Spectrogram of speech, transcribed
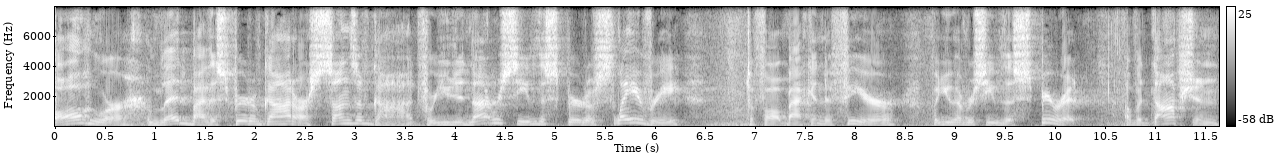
All who are led by the Spirit of God are sons of God, for you did not receive the spirit of slavery to fall back into fear, but you have received the spirit of adoption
